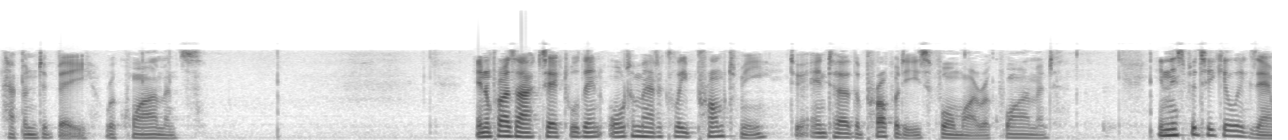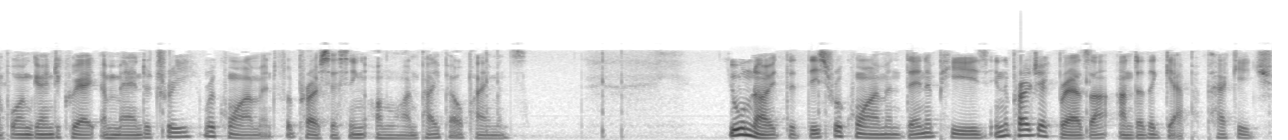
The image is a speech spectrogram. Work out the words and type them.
happen to be requirements. Enterprise Architect will then automatically prompt me to enter the properties for my requirement. In this particular example, I'm going to create a mandatory requirement for processing online PayPal payments. You'll note that this requirement then appears in the project browser under the GAP package.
